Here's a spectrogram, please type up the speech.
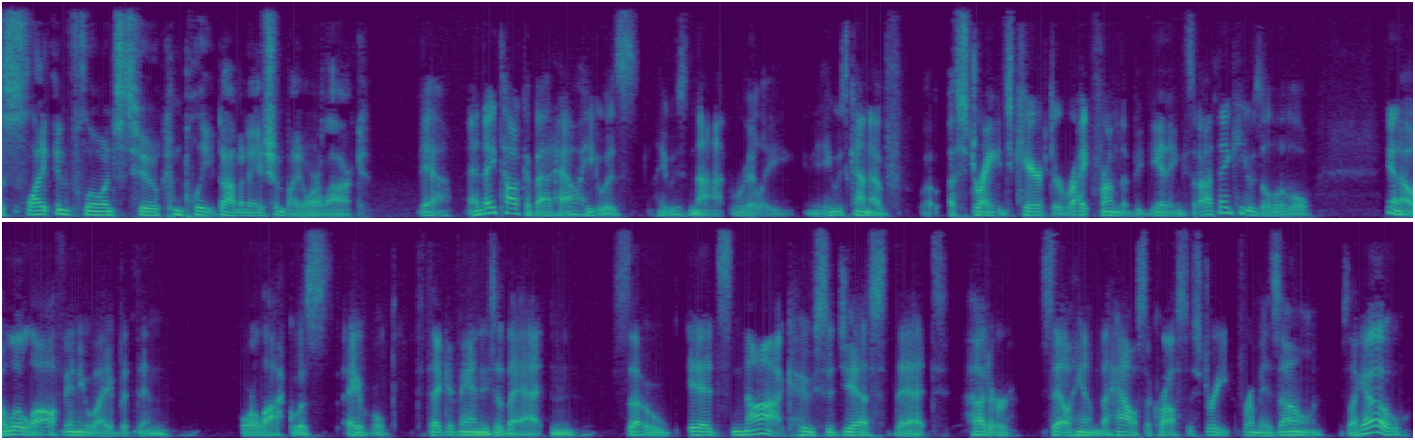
just slight influence to complete domination by Orlok. Yeah, and they talk about how he was he was not really he was kind of a strange character right from the beginning. So I think he was a little, you know, a little off anyway. But then Orlok was able to take advantage of that, and so it's Knock who suggests that Hutter sell him the house across the street from his own. It's like, oh,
